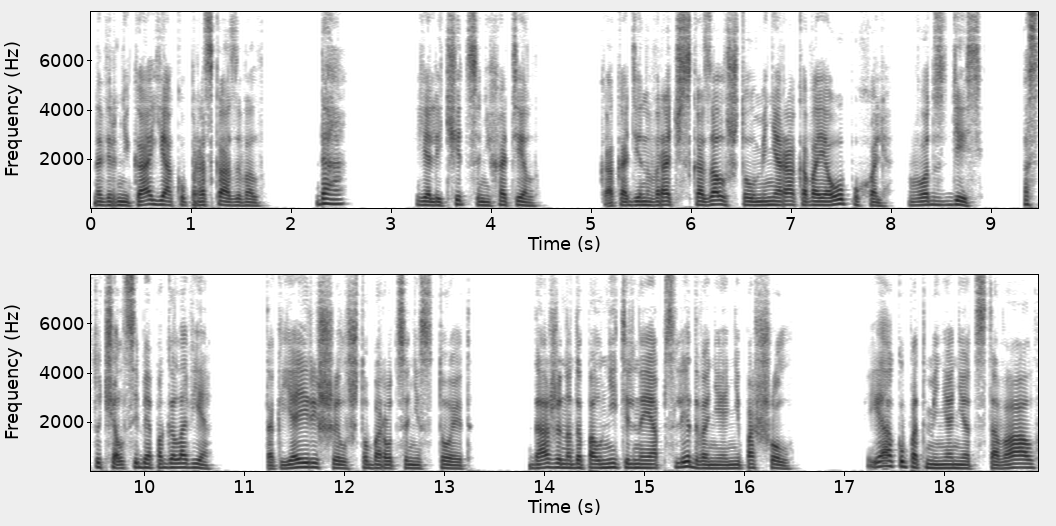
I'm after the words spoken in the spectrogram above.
Наверняка Якуб рассказывал. «Да». Я лечиться не хотел. Как один врач сказал, что у меня раковая опухоль вот здесь. Постучал себя по голове. Так я и решил, что бороться не стоит. Даже на дополнительные обследования не пошел. Якуб от меня не отставал,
